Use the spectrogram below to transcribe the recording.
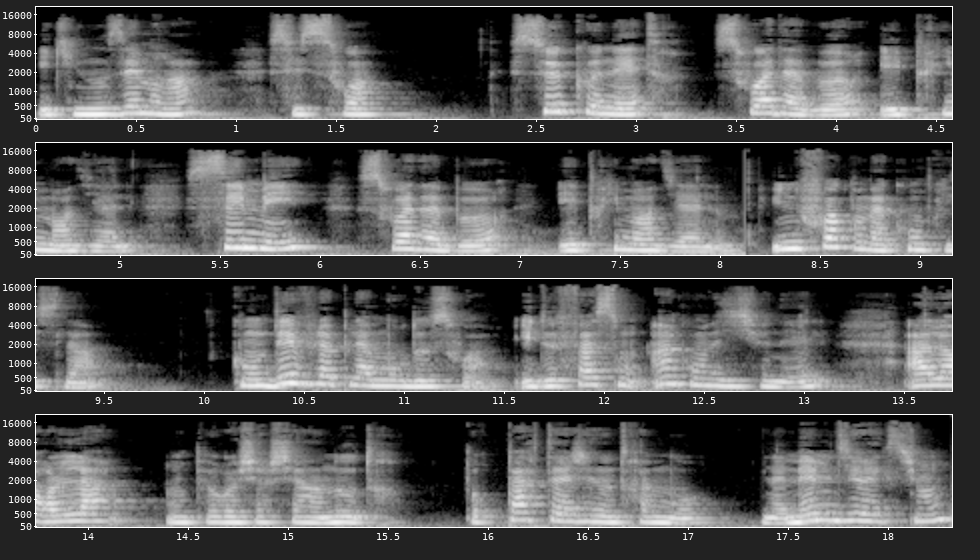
et qui nous aimera, c'est soi. Se connaître, soit d'abord, est primordial. S'aimer, soit d'abord, est primordial. Une fois qu'on a compris cela, qu'on développe l'amour de soi et de façon inconditionnelle, alors là, on peut rechercher un autre pour partager notre amour, la même direction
